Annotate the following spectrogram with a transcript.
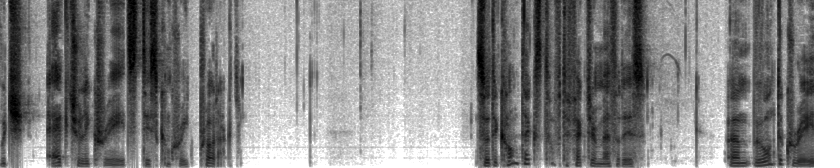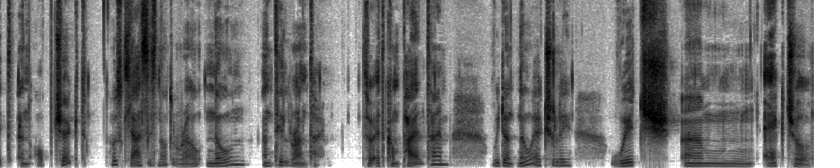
which actually creates this concrete product. So the context of the factory method is um, we want to create an object whose class is not known until runtime. So at compile time, we don't know actually which um, actual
